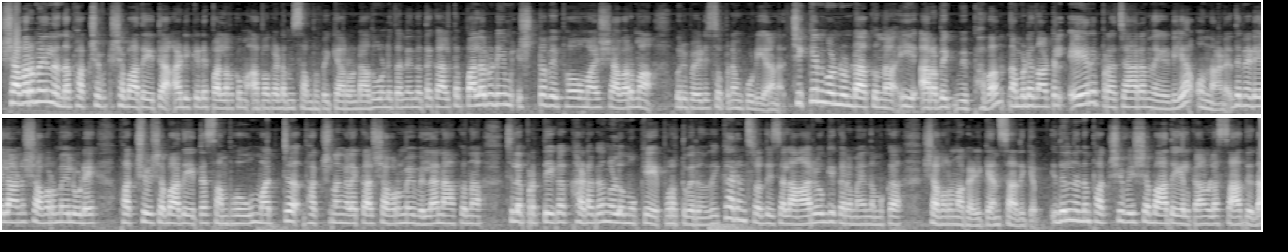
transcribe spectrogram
ഷവർമയിൽ നിന്ന് ഭക്ഷ്യവിക്ഷബാധയേറ്റ അടിക്കടി പലർക്കും അപകടം സംഭവിക്കാറുണ്ട്. അതുകൊണ്ട് തന്നെ ഇന്നത്തെ കാലത്ത് പലരുടെയും ഇഷ്ടവിഭവമായ ഷവർമ ഒരു പേടി സ്വപ്നം കൂടിയാണ്. ചിക്കൻ കൊണ്ടുണ്ടാക്കുന്ന ഈ അറബിക് വിഭവം നമ്മുടെ നാട്ടിൽ ഏറെ പ്രചാരം നേടിയ ഒന്നാണ്. ഇതിനിടയിലാണ് ഷവർമയിലൂടെ ഭക്ഷ്യവിഷബാധയേറ്റ സംഭവവും മറ്റ് ഭക്ഷണങ്ങളെക്കാൾ ഷവർമയെ വില്ലനാക്കുന്ന ചില പ്രത്യേക ഘടകങ്ങളുമൊക്കെ പുറത്തു വരുന്നത്. ഇക്കാര്യം ശ്രദ്ധിച്ചാൽ ആരോഗ്യകരമായി നമുക്ക് ഷവർമ കഴിക്കാൻ സാധിക്കും. ഇതിൽ നിന്നും ഭക്ഷ്യവിഷബാധ ഏൽക്കാനുള്ള സാധ്യത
